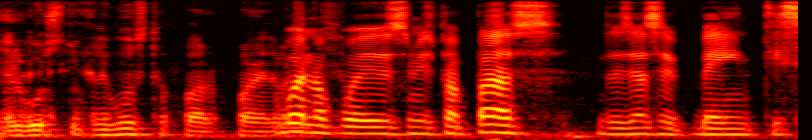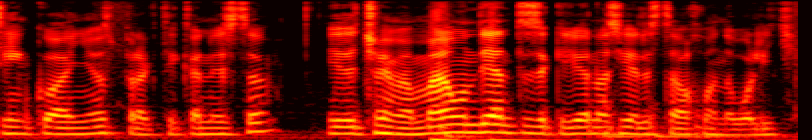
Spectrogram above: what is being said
el, gusto? El gusto por, por el Bueno, pues mis papás desde hace 25 años practican esto. Y de hecho mi mamá un día antes de que yo naciera estaba jugando boliche.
